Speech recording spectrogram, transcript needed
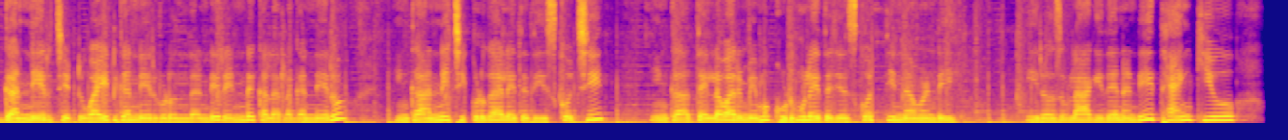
గన్నేరు చెట్టు వైట్ గన్నేరు కూడా ఉందండి. రెండు కలర్ల గన్నేరు. ఇంకా అన్ని చిక్కుడుగాయలు అయితే తీసుకొచ్చి ఇంకా తెల్లవారి మేము కుడుములు అయితే చేసుకొని తిన్నామండి. ఈరోజు వ్లాగ్ ఇదేనండి. Thank you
